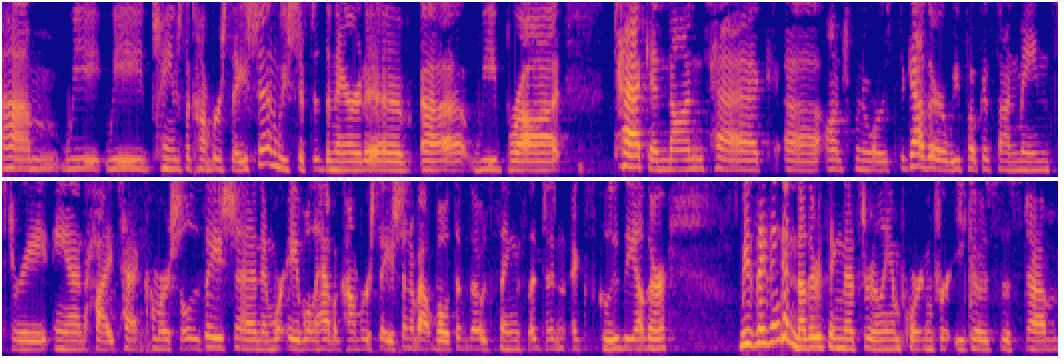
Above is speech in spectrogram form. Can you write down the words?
Um, we we changed the conversation. We shifted the narrative. Uh, we brought tech and non-tech uh, entrepreneurs together. We focused on Main Street and high-tech commercialization, and we're able to have a conversation about both of those things that didn't exclude the other. Because I think another thing that's really important for ecosystem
